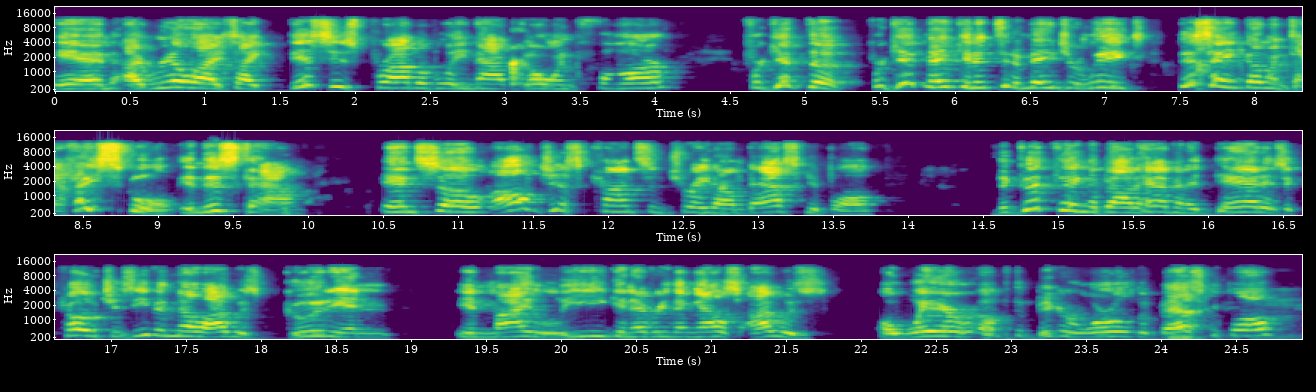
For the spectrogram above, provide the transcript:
And I realized like this is probably not going far. Forget the forget making it to the major leagues. This ain't going to high school in this town. And so I'll just concentrate on basketball. The good thing about having a dad as a coach is even though I was good in in my league and everything else, I was aware of the bigger world of basketball. Mm-hmm.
